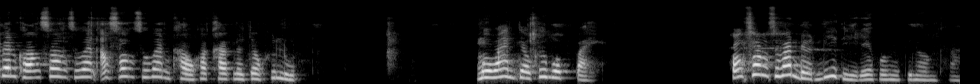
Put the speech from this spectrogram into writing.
เป็นของซ่องสุวรรณเอาซ่องสุวรรณเข่าคักๆเลยเจ้าคือหลุดเมื่อวานเจ้าคือบ่ไป ของช่องสุวรรณเดินดีดีเด้พ่อแม่พี่น้องค่ะ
